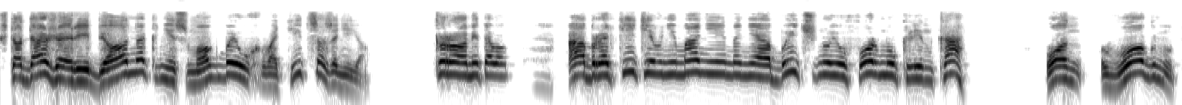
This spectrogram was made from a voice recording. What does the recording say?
что даже ребенок не смог бы ухватиться за нее. Кроме того, обратите внимание на необычную форму клинка. Он вогнут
